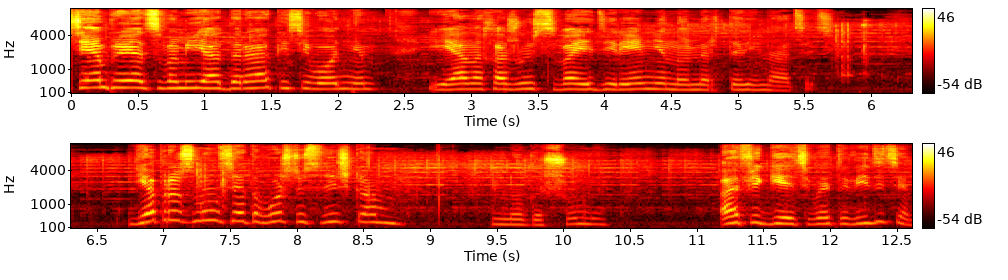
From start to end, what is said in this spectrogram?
Всем привет, с вами я, Драк, и сегодня я нахожусь в своей деревне номер 13. Я проснулся от того, что слишком много шума. Офигеть, вы это видите?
